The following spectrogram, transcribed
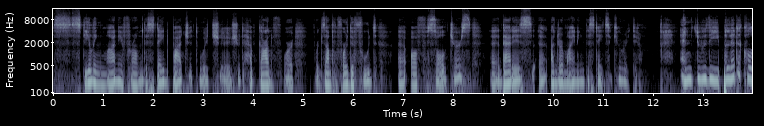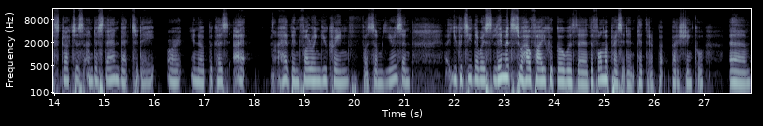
stealing money from the state budget, which uh, should have gone for, for example, for the food uh, of soldiers, uh, that is uh, undermining the state security. And do the political structures understand that today? Or, you know, because I, I have been following Ukraine for some years and you could see there was limits to how far you could go with uh, the former president Petro Poroshenko. Um,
